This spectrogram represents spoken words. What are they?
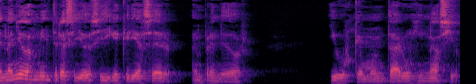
el año 2013 yo decidí que quería ser emprendedor y busqué montar un gimnasio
